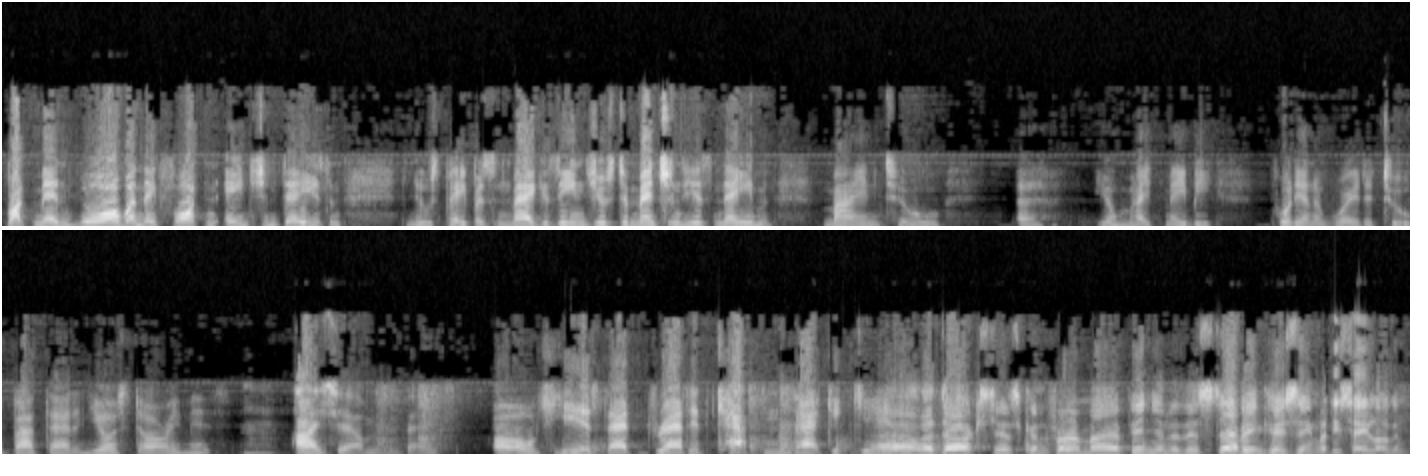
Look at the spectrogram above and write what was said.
what men wore when they fought in ancient days. And newspapers and magazines used to mention his name and mine, too. Uh, you might maybe put in a word or two about that in your story, miss? I shall, Mrs. Banks. Oh, here's that dratted captain back again. Well, the docs just confirmed my opinion of this stabbing, Casey. What do you say, Logan?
